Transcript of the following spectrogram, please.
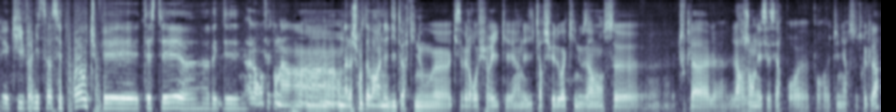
Et qui valide ça, c'est toi ou tu fais tester euh, avec des Alors en fait, on a un, on a la chance d'avoir un éditeur qui nous euh, qui s'appelle Rofuri, qui est un éditeur suédois qui nous avance toute la l'argent nécessaire pour pour tenir ce truc-là.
